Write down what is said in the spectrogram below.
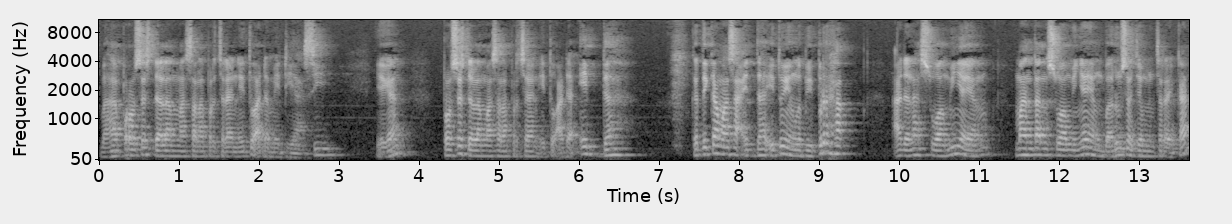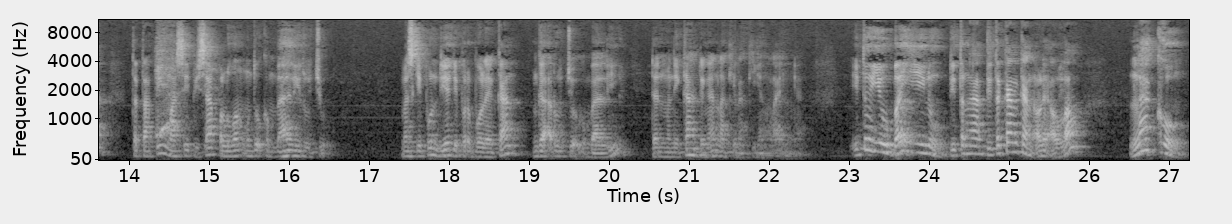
Bahwa proses dalam masalah perceraian itu ada mediasi, ya kan? proses dalam masalah perceraian itu ada iddah. Ketika masa iddah itu yang lebih berhak adalah suaminya yang mantan suaminya yang baru saja menceraikan tetapi masih bisa peluang untuk kembali rujuk. Meskipun dia diperbolehkan nggak rujuk kembali dan menikah dengan laki-laki yang lainnya. Itu yubayinu ditekankan oleh Allah lakum.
